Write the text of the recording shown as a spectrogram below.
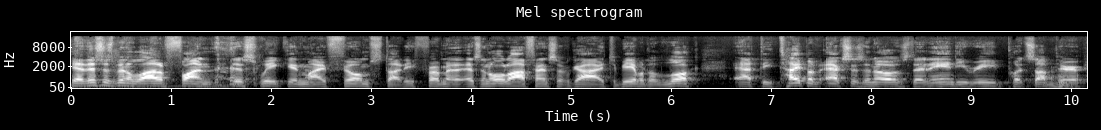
Yeah, this has been a lot of fun this week in my film study. From a, as an old offensive guy, to be able to look at the type of X's and O's that Andy Reid puts up mm-hmm. here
